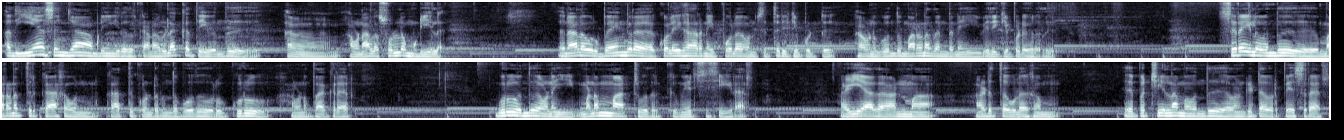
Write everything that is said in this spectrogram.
அது ஏன் செஞ்சான் அப்படிங்கிறதுக்கான விளக்கத்தை வந்து அவனால் சொல்ல முடியல. அதனால் ஒரு பயங்கர கொலைகாரனை போல அவன் சித்தரிக்கப்பட்டு அவனுக்கு வந்து மரண தண்டனை விதிக்கப்படுகிறது. சிறையில் வந்து மரணத்திற்காக அவன் காத்து கொண்டிருந்த போது ஒரு குரு அவனை பார்க்குறார். குரு வந்து அவனை மனம் மாற்றுவதற்கு முயற்சி செய்கிறார். அழியாத ஆன்மா அடுத்த உலகம் இதை பற்றியெல்லாம் வந்து அவன்கிட்ட அவர் பேசுகிறார்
